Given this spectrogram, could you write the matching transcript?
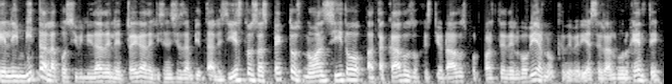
que limita la posibilidad de la entrega de licencias ambientales. Y estos aspectos no han sido atacados o gestionados por parte del gobierno, que debería ser algo urgente,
